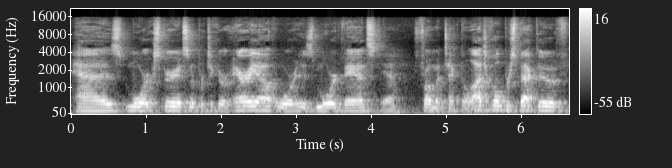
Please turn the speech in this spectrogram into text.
has more experience in a particular area, or is more advanced Yeah. from a technological perspective,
